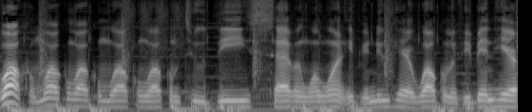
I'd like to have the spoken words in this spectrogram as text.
Welcome, welcome, welcome, welcome, welcome to the 711. If you're new here, welcome. If you've been here,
